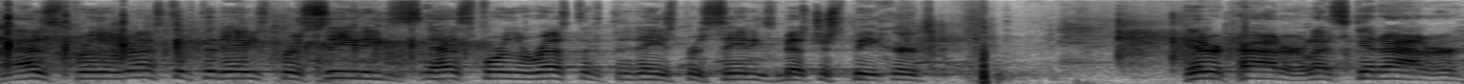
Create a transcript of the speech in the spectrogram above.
As for the rest of today's proceedings, as for the rest of today's proceedings, Mr. Speaker, hit her patter, let's get at her.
